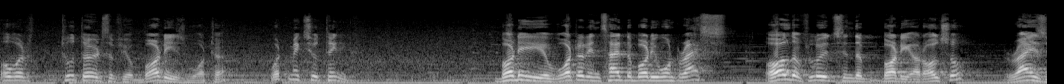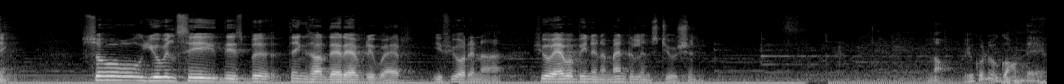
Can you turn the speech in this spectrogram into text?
over two-thirds of your body is water, what makes you think body… water inside the body won't rise? All the fluids in the body are also rising. So you will see these things are there everywhere. If you are in a… if you've ever been in a mental institution, no, you could have gone there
